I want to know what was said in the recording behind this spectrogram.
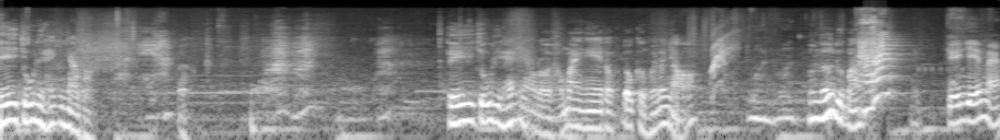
tí chú đi hát với nhau rồi. Ờ. tí chú đi hát nhau rồi không ai nghe đâu đâu cần phải nói nhỏ. Nó lớn được mà. Chuyện gì mẹ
